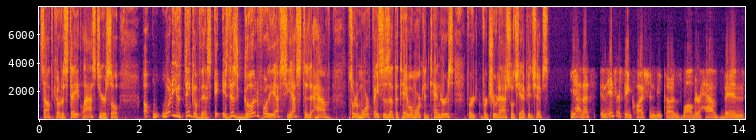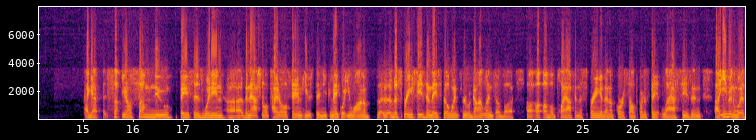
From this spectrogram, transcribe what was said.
South Dakota State last year. So. Uh, what do you think of this? Is this good for the FCS to have sort of more faces at the table, more contenders for, for true national championships? Yeah, that's an interesting question because while there have been, I got some, you know some new faces winning uh, the national title. Sam Houston, you can make what you want of the, the spring season. They still went through a gauntlet of a of a playoff in the spring, and then of course South Dakota State last season. Uh, even with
